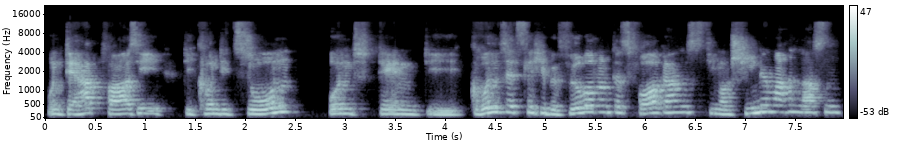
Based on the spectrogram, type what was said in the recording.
Und der hat quasi die Kondition und den, die grundsätzliche Befürwortung des Vorgangs die Maschine machen lassen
